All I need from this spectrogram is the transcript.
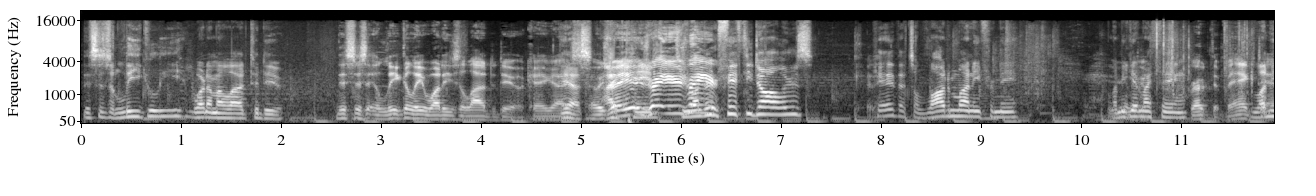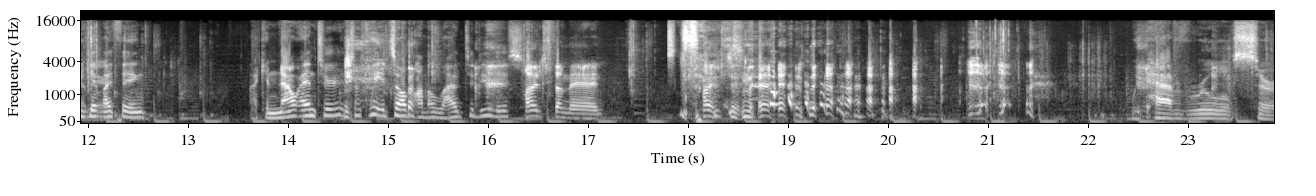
This is legally what I'm allowed to do. This is illegally what he's allowed to do, okay, guys? Yes, Oh, he's I here, he's paid right here, he's right here. $250. Okay, that's a lot of money for me. Let me get my thing. Broke the bank. Let me get here. my thing. I can now enter. It's okay. It's all. I'm allowed to do this. Hunt the man. Hunt the man. We have rules, sir.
